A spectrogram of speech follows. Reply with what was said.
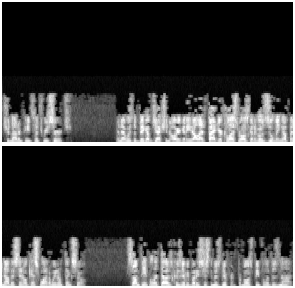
should not impede such research. And that was the big objection. Oh, you're going to eat all that fat, your cholesterol is going to go zooming up. And now they're saying, oh, guess what? We don't think so. Some people it does because everybody's system is different, but most people it does not.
